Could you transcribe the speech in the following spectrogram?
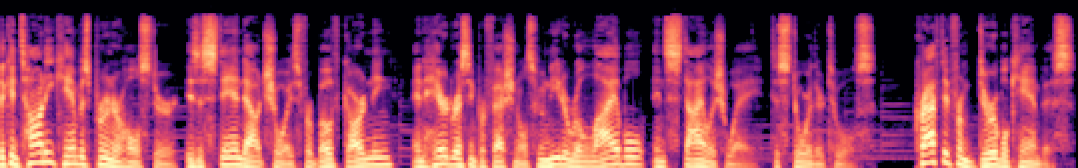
The KONTONTY Canvas Pruner Holster is a standout choice for both gardening and hairdressing professionals who need a reliable and stylish way to store their tools. Crafted from durable canvas,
